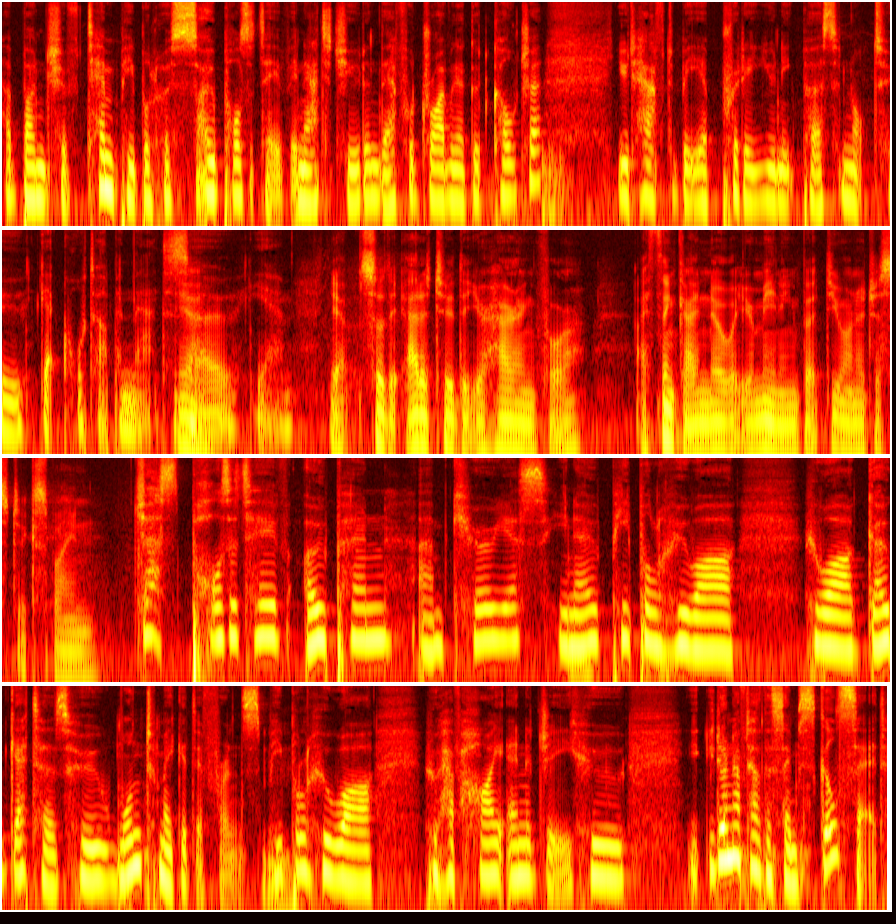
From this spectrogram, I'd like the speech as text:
a bunch of 10 people who are so positive in attitude and therefore driving a good culture, you'd have to be a pretty unique person not to get caught up in that. Yeah. So, yeah. Yeah. So the attitude that you're hiring for, I think I know what you're meaning, but do you want to just explain? Just positive, open, um, curious. You know, people who are who are go-getters who want to make a difference mm. people who are who have high energy who you don't have to have the same skill set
